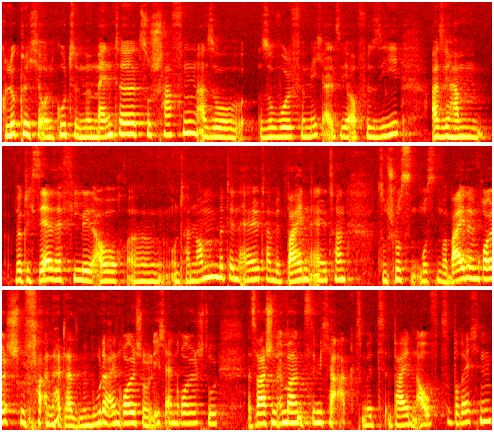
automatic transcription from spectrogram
glückliche und gute Momente zu schaffen, also sowohl für mich als wie auch für sie. Also wir haben wirklich sehr, sehr viel auch äh, unternommen mit den Eltern, mit beiden Eltern. Zum Schluss mussten wir beide im Rollstuhl fahren, hatte also mein Bruder einen Rollstuhl und ich einen Rollstuhl. Das war schon immer ein ziemlicher Akt, mit beiden aufzubrechen.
